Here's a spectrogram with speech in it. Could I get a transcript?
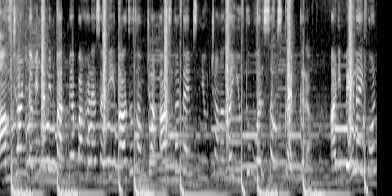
आमच्या नवीन नवीन बातम्या पाहण्यासाठी आजच आमच्या आस्था टाइम्स न्यूज चॅनलला यूट्यूबवर सबस्क्राईब करा आणि बेल आयकॉन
